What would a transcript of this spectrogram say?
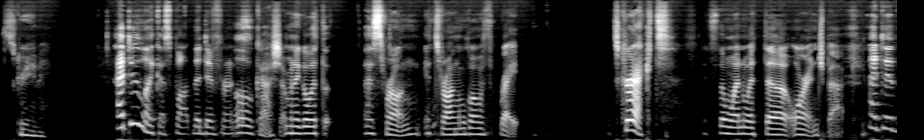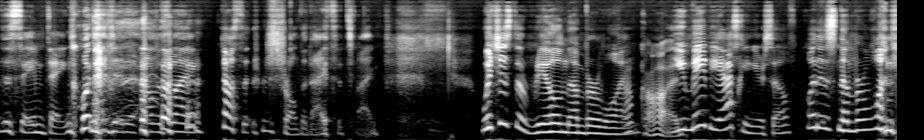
screaming. I do like a spot the difference. Oh gosh, I'm gonna go with the, that's wrong. It's wrong. I'm going with right. It's correct. It's the one with the orange back. I did the same thing when I did it. I was like, toss it, just roll the dice. It's fine. Which is the real number one? Oh, God. You may be asking yourself, what is number one?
